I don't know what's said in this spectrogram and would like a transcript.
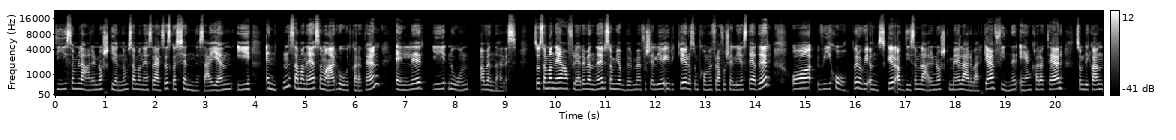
de som lærer norsk gjennom Samanés reise, skal kjenne seg igjen i enten Samané, som er hovedkarakteren, eller i noen av vennene hennes. Så Samané har flere venner som jobber med forskjellige yrker, og som kommer fra forskjellige steder. Og vi håper og vi ønsker at de som lærer norsk med læreverket, finner én karakter som de kan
